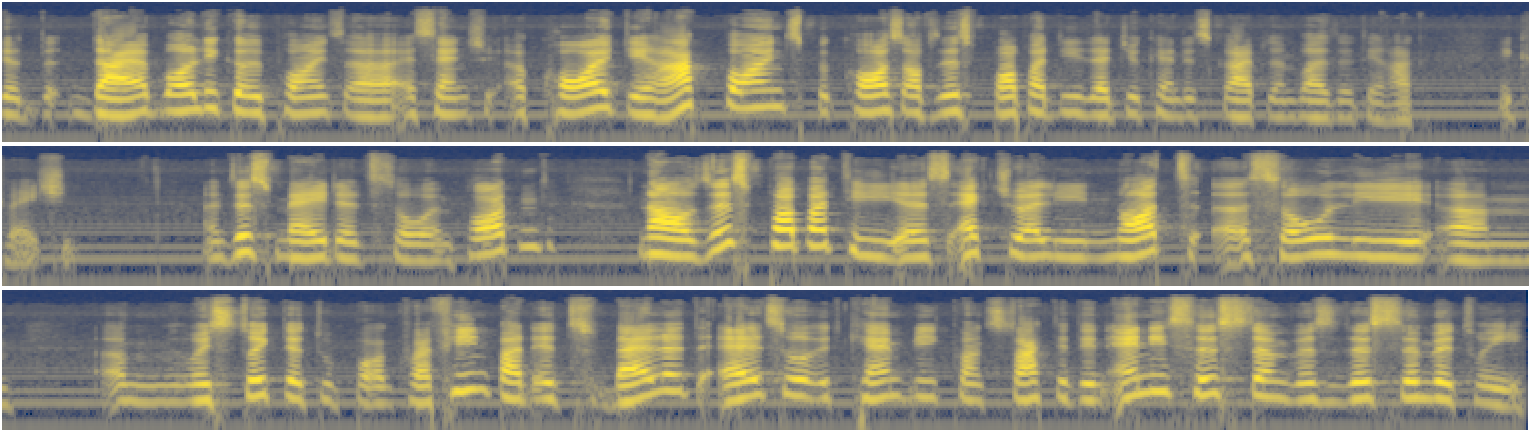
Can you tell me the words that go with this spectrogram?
the, the diabolical points are essentially called Dirac points because of this property that you can describe them by the Dirac equation. And this made it so important. Now, this property is actually not uh, solely um, um, restricted to graphene, but it's valid. Also, it can be constructed in any system with this symmetry.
